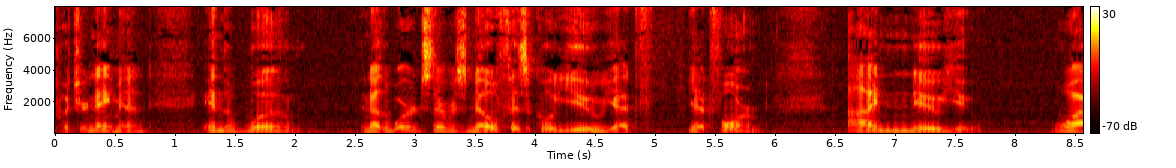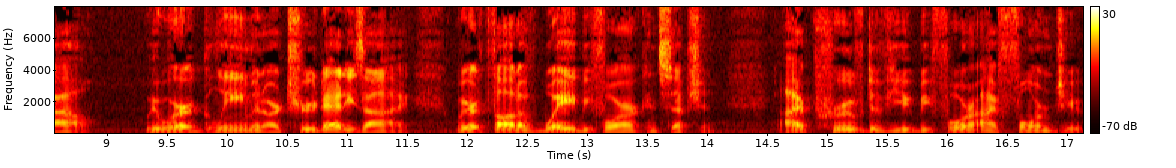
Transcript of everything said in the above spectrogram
put your name in, in the womb. In other words, there was no physical you yet, yet formed. I knew you. Wow. We were a gleam in our true daddy's eye. We are thought of way before our conception. I approved of you before I formed you.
